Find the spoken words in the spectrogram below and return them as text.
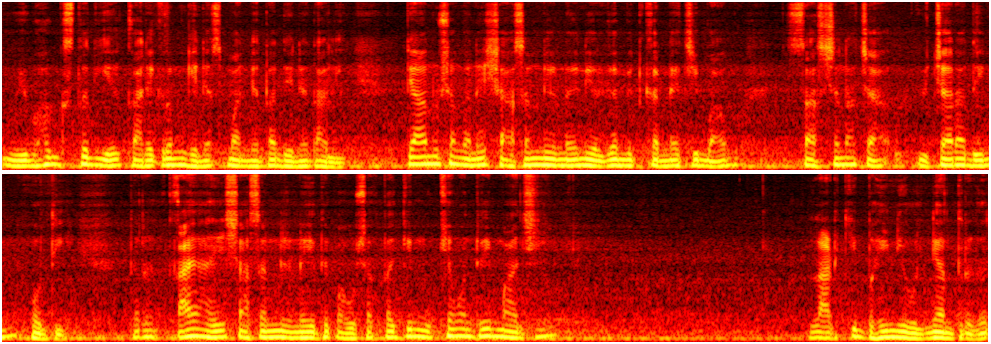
विभागस्तरीय कार्यक्रम घेण्यास मान्यता देण्यात आली. त्या अनुषंगाने शासन निर्णय निर्गमित करण्याची बाब शासनाच्या विचाराधीन होती. तर काय आहे शासन निर्णय? इथे पाहू शकता की मुख्यमंत्री माझी लाडकी बहीण योजनेअंतर्गत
